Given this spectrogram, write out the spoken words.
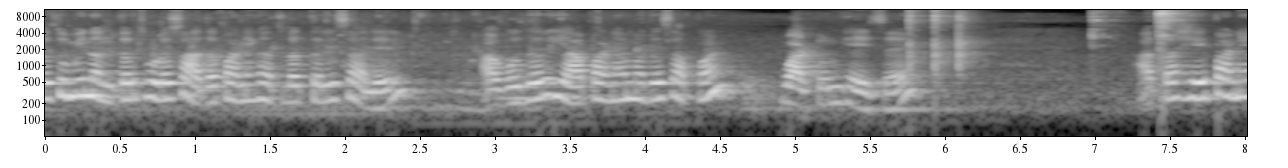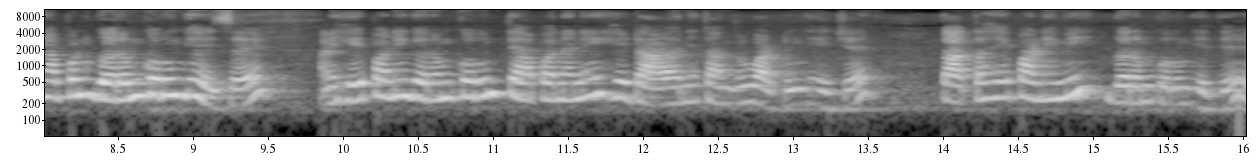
तर तुम्ही नंतर थोडं साधं पाणी घातलं तरी चालेल. अगोदर या पाण्यामध्येच आपण वाटून घ्यायचं आहे आता हे पाणी आपण गरम करून घ्यायचं आहे आणि हे पाणी गरम करून त्या पाण्याने हे डाळ आणि तांदूळ वाटून घ्यायचे. आहेत तर आता हे पाणी मी गरम करून घेते.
